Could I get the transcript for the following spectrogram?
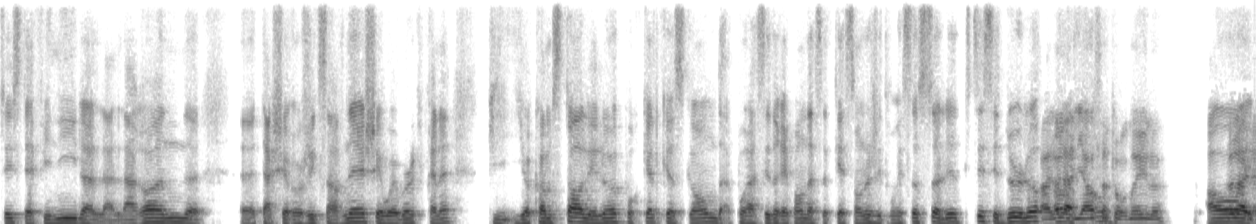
c'était fini la, la, run, euh, ta chirurgie qui s'en venait chez Weber qui prenait? Puis il a comme stallé là pour quelques secondes pour essayer de répondre à cette question-là. J'ai trouvé ça solide. Puis tu sais, ces deux-là. Ah, là, l'alliance a tourné, là. Ah ouais.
